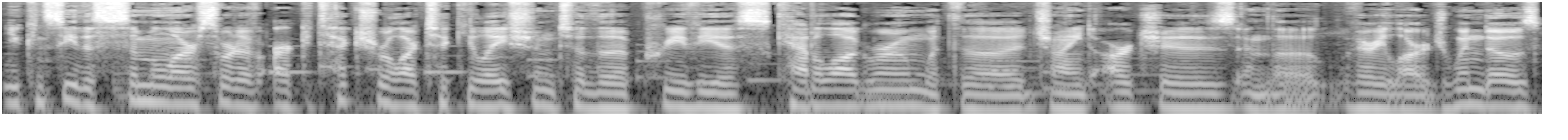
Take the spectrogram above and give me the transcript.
You can see the similar sort of architectural articulation to the previous catalog room with the giant arches and the very large windows.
